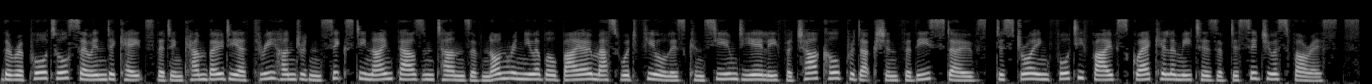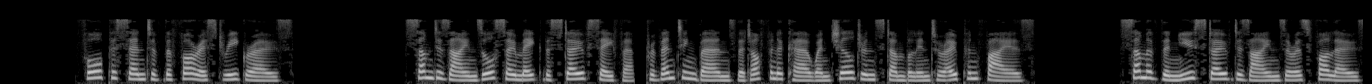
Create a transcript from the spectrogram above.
The report also indicates that in Cambodia 369,000 tons of non-renewable biomass wood fuel is consumed yearly for charcoal production for these stoves, destroying 45 square kilometers of deciduous forests. 4% of the forest regrows. Some designs also make the stove safer, preventing burns that often occur when children stumble into open fires. Some of the new stove designs are as follows.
